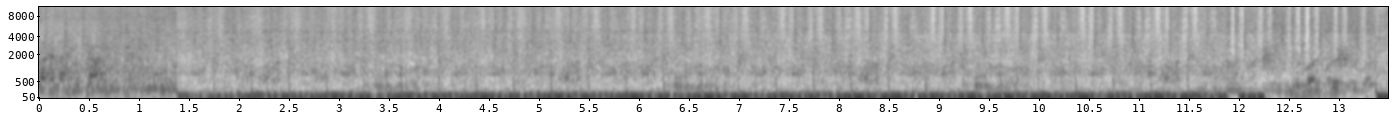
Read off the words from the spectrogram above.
Rent. Like, pop,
